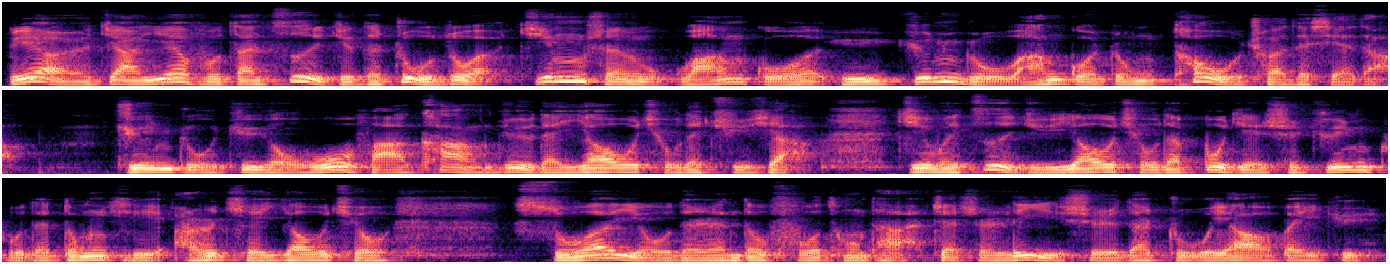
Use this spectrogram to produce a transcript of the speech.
别尔加耶夫在自己的著作《精神王国与君主王国》中透彻地写道。君主具有无法抗拒的要求的趋向，即为自己要求的不仅是君主的东西，而且要求所有的人都服从他。这是历史的主要悲剧，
